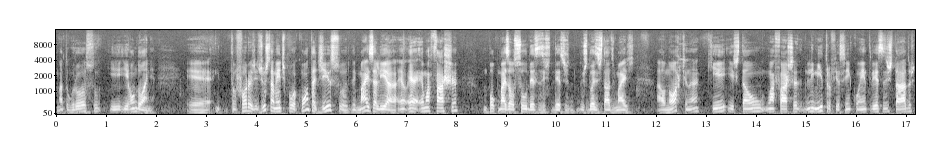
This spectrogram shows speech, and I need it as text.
Mato Grosso e, e Rondônia. É, então foram justamente por conta disso, mais ali, a, é, é, uma faixa um pouco mais ao sul desses, desses dos dois estados mais ao norte, né, que estão uma faixa limítrofe assim, com, entre esses estados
